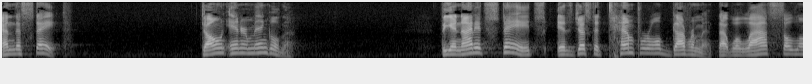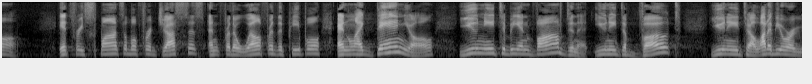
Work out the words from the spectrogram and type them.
and the state. Don't intermingle them. The United States is just a temporal government that will last so long. It's responsible for justice and for the welfare of the people. And like Daniel, you need to be involved in it. You need to vote. You need to, a lot of you are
